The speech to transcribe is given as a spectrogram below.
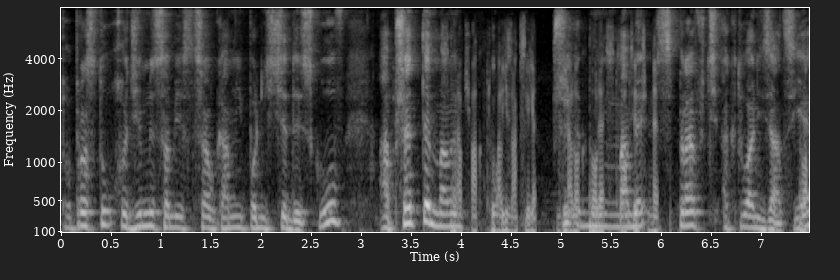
Po prostu chodzimy sobie strzałkami po liście dysków, a przedtem mamy, aktualizację. przy, mamy sprawdź aktualizację,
